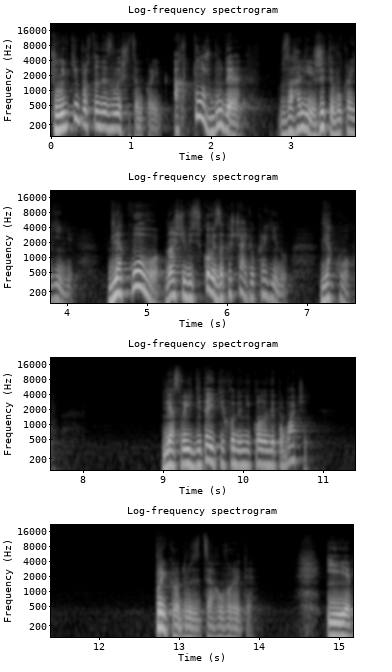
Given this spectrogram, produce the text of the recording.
Чоловіків просто не залишиться в Україні. А хто ж буде взагалі жити в Україні? Для кого наші військові захищають Україну? Для кого? Для своїх дітей, яких вони ніколи не побачать? Прикро, друзі, це говорити. І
